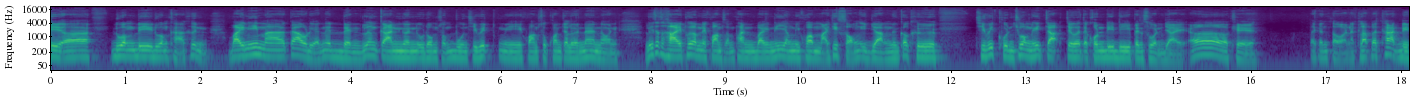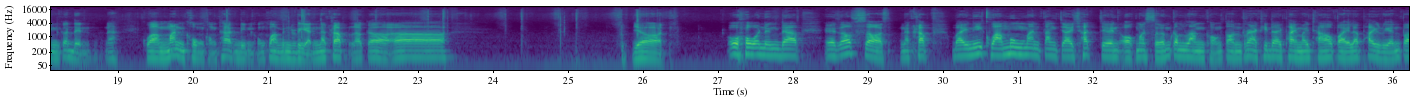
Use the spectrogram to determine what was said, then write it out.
ดวงดีดวงขาขึ้น ใบนี้มาเก้าเหรียญเนี่ยเด่นเรื่องการเงินอุดมสมบูรณ์ชีวิตมีความสุขความเจริญแน่นอน หรือถ้าทายเพิ่มในความสัมพันธ์ใบนี้ยังมีความหมายที่ 2 อีกอย่างหนึ่งก็คือ ชีวิตคุณช่วงนี้จะเจอแต่คนดีๆ เป็นส่วนใหญ่เออโอเค ไปกันต่อนะครับ และธาตุดินก็เด่นนะความมั่นคงของธาตุดินของความเป็นเหรียญนะครับ แล้วก็สุดยอด โอ้โหหนึ่งดาบ Ace of Swords นะครับ ใบนี้ความมุ่งมั่นตั้งใจชัดเจนออกมาเสริมกำลังของตอนแรกที่ได้ไพ่ไม้เท้าไปและไพ่เหรียญไป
